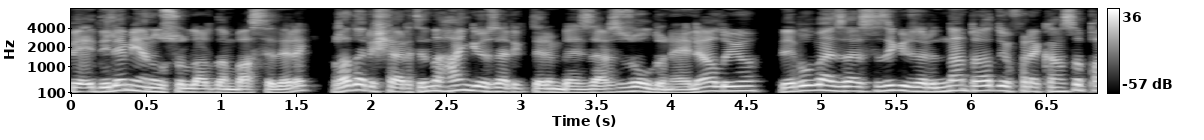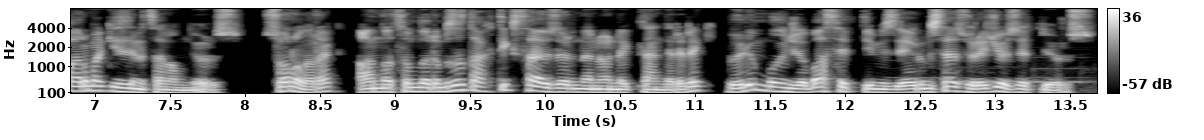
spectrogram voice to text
ve edilemeyen unsurlardan bahsederek radar işaretinde hangi özelliklerin benzersiz olduğunu ele alıyor ve bu benzersizlik üzerinden radyo frekanslı parmak izini tanımlıyoruz. Son olarak anlatımlarımızı taktik sağ üzerinden örneklendirerek bölüm boyunca bahsettiğimiz evrimsel süreci özetliyoruz.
